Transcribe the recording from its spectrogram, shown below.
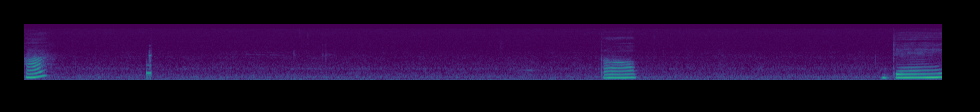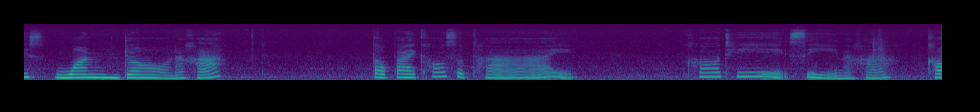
คะ ตอบ there's one door นะคะ ต่อไปข้อสุดท้าย ข้อที่ 4 นะคะ เขา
